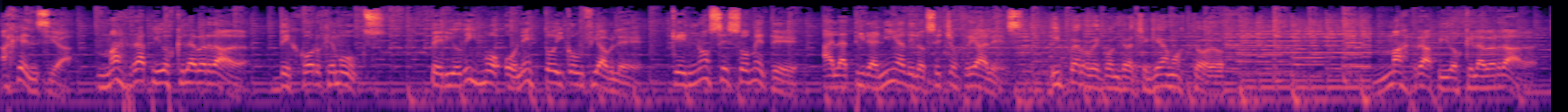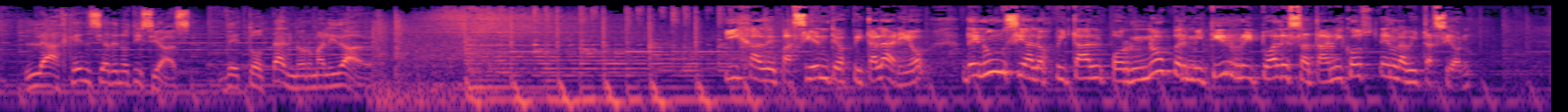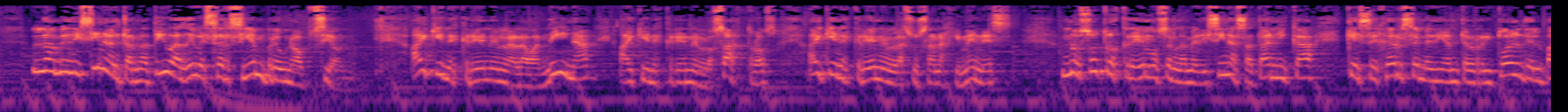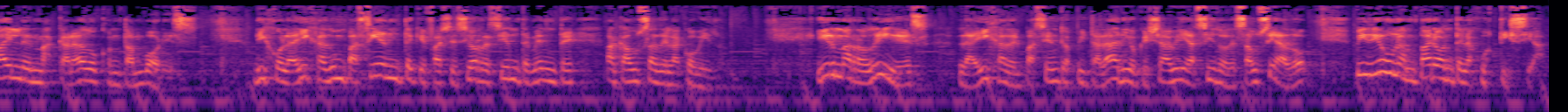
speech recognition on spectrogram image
Agencia, más rápidos que la verdad, de Jorge Mux. Periodismo honesto y confiable, que no se somete a la tiranía de los hechos reales. Hiper de contrachequeamos todo. Más rápidos que la verdad, la agencia de noticias de total normalidad. Hija de paciente hospitalario, denuncia al hospital por no permitir rituales satánicos en la habitación. La medicina alternativa debe ser siempre una opción. Hay quienes creen en la lavandina, hay quienes creen en los astros, hay quienes creen en la Susana Jiménez. Nosotros creemos en la medicina satánica que se ejerce mediante el ritual del baile enmascarado con tambores dijo la hija de un paciente que falleció recientemente a causa de la COVID. Irma Rodríguez, la hija del paciente hospitalario que ya había sido desahuciado, pidió un amparo ante la justicia.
